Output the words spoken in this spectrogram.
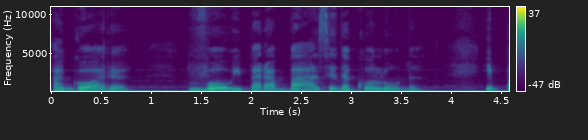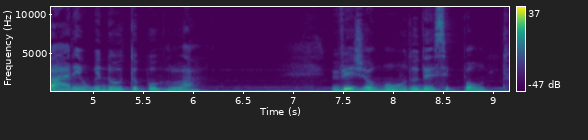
Agora, voe para a base da coluna e pare um minuto por lá. Veja o mundo desse ponto.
